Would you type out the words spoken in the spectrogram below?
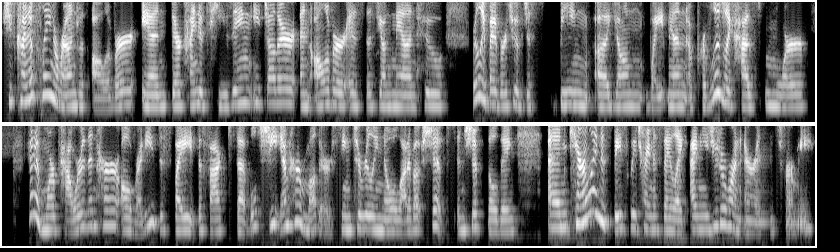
she's kind of playing around with Oliver and they're kind of teasing each other. And Oliver is this young man who, really, by virtue of just being a young white man of privilege, like has more kind of more power than her already, despite the fact that both she and her mother seem to really know a lot about ships and shipbuilding. And Caroline is basically trying to say, like, I need you to run errands for me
